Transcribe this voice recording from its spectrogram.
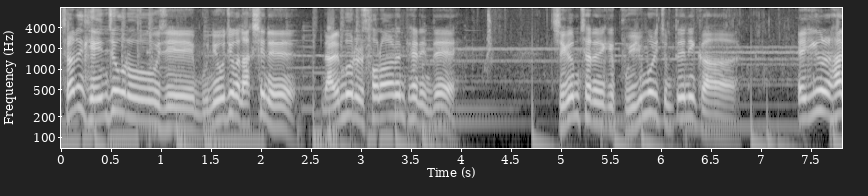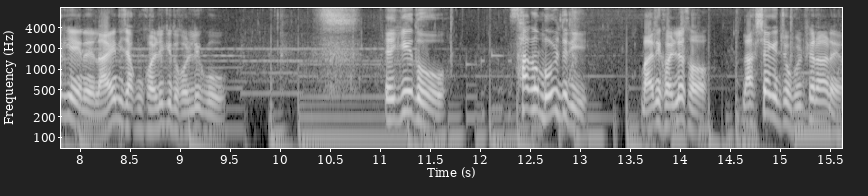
저는 개인적으로 이제 무늬오징어 낚시는 날물을 선호하는 편인데 지금처럼 이렇게 부유물이 좀 뜨니까 애깅을 하기에는 라인이 자꾸 걸리기도 걸리고 애기에도 사근 몰들이 많이 걸려서 낚시하기는 좀 불편하네요.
